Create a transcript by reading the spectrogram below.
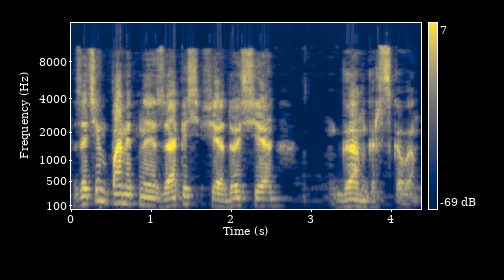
Затем памятная запись Феодосия Гангарского,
